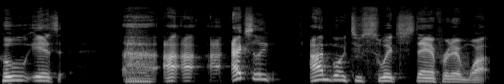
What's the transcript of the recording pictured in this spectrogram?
who is, I, I, I actually I'm going to switch Stanford and what?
